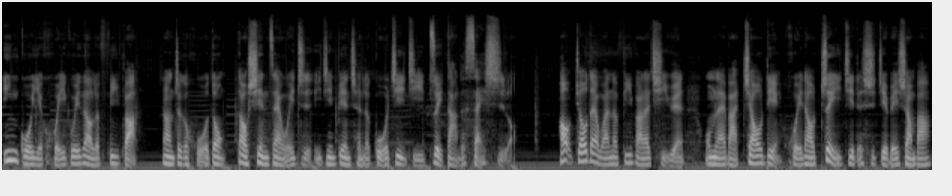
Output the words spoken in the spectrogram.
英国也回归到了 FIFA，让这个活动到现在为止已经变成了国际级最大的赛事了。好，交代完了 FIFA 的起源，我们来把焦点回到这一届的世界杯上吧。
